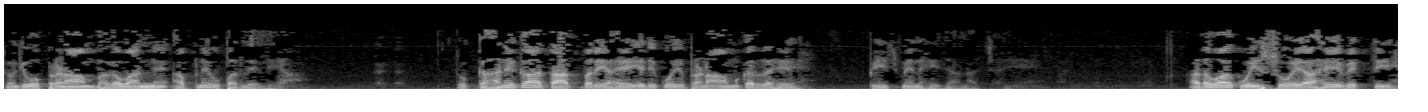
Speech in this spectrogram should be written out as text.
क्योंकि वो प्रणाम भगवान ने अपने ऊपर ले लिया। तो कहने का तात्पर्य है, यदि कोई प्रणाम कर रहे बीच में नहीं जाना चाहिए। अथवा कोई सोया है व्यक्ति,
